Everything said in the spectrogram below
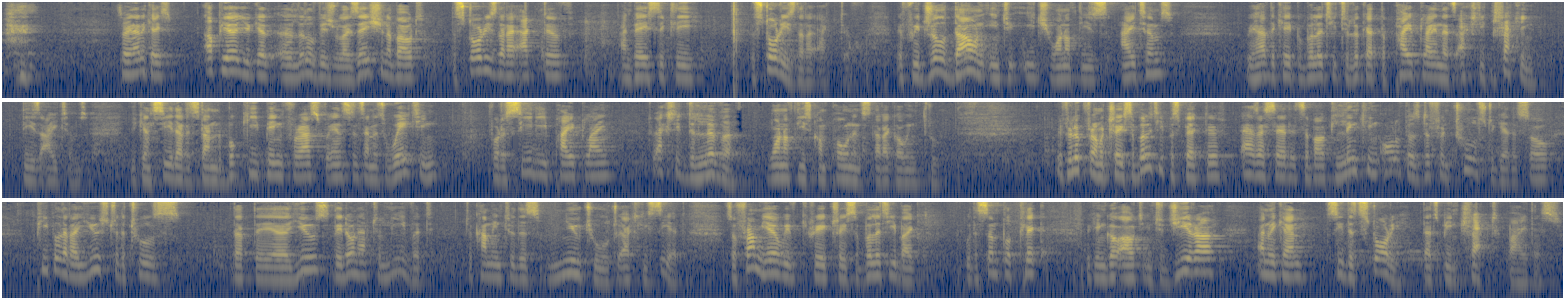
so in any case, up here you get a little visualization about the stories that are active and basically the stories that are active. If we drill down into each one of these items, we have the capability to look at the pipeline that's actually tracking these items. You can see that it's done the bookkeeping for us, for instance, and it's waiting for a CD pipeline to actually deliver one of these components that are going through. If you look from a traceability perspective, as I said, it's about linking all of those different tools together. So people that are used to the tools that they uh, use, they don't have to leave it to come into this new tool to actually see it. So from here, we create traceability by, with a simple click, we can go out into Jira and we can see the story that's being tracked by this.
